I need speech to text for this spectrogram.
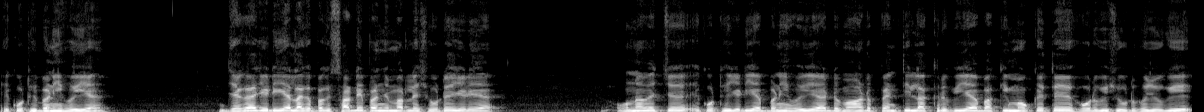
ਇਹ ਕੋਠੀ ਬਣੀ ਹੋਈ ਹੈ। ਜਗ੍ਹਾ ਜਿਹੜੀ ਆ ਲਗਭਗ ਸਾਢੇ ਪੰਜ ਮਰਲੇ ਛੋਟੇ ਜਿਹੜੇ ਆ, ਉਹਨਾਂ ਵਿੱਚ ਇਹ ਕੋਠੀ ਜਿਹੜੀ ਆ ਬਣੀ ਹੋਈ ਆ। ਡਿਮਾਂਡ 35 ਲੱਖ ਰੁਪਈਆ, ਬਾਕੀ ਮੌਕੇ ਤੇ ਹੋਰ ਵੀ ਸ਼ੂਟ ਹੋ ਜੂਗੀ,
